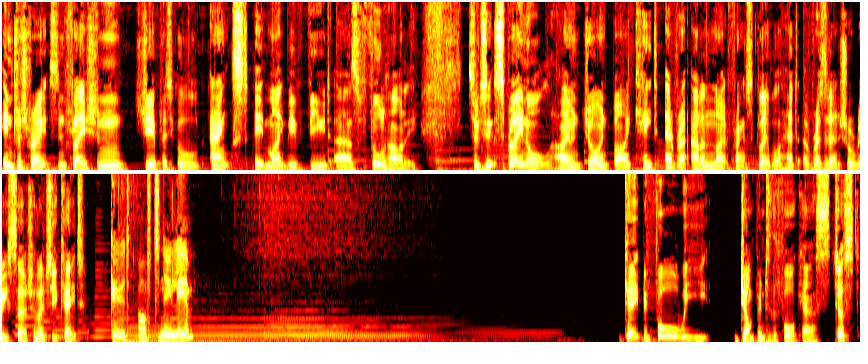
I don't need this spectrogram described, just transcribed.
interest rates, inflation, geopolitical angst, it might be viewed as foolhardy. So, to explain all, I'm joined by Kate Everett Allen, Knight Frank's Global Head of Residential Research. Hello to you, Kate. Good afternoon, Liam. Kate, before we jump into the forecast, just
